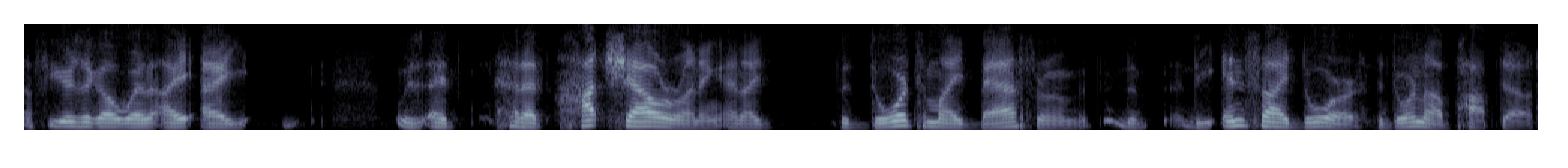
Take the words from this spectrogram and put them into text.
a few years ago when I I was I had a hot shower running and I the door to my bathroom the the inside door the doorknob popped out.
